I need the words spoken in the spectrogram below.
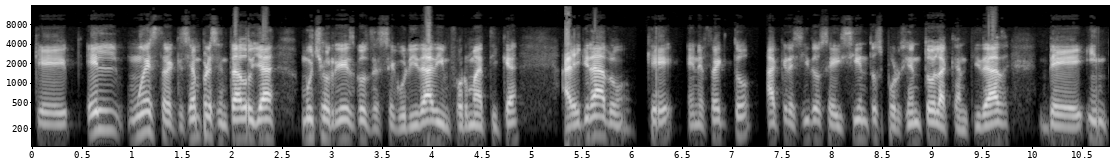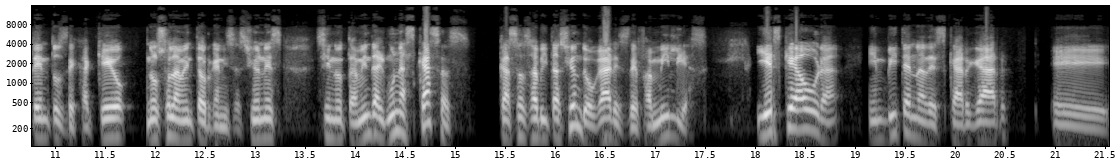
que él muestra que se han presentado ya muchos riesgos de seguridad informática al grado que, en efecto, ha crecido 600% la cantidad de intentos de hackeo, no solamente a organizaciones, sino también de algunas casas, casas habitación, de hogares, de familias. Y es que ahora invitan a descargar, eh,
